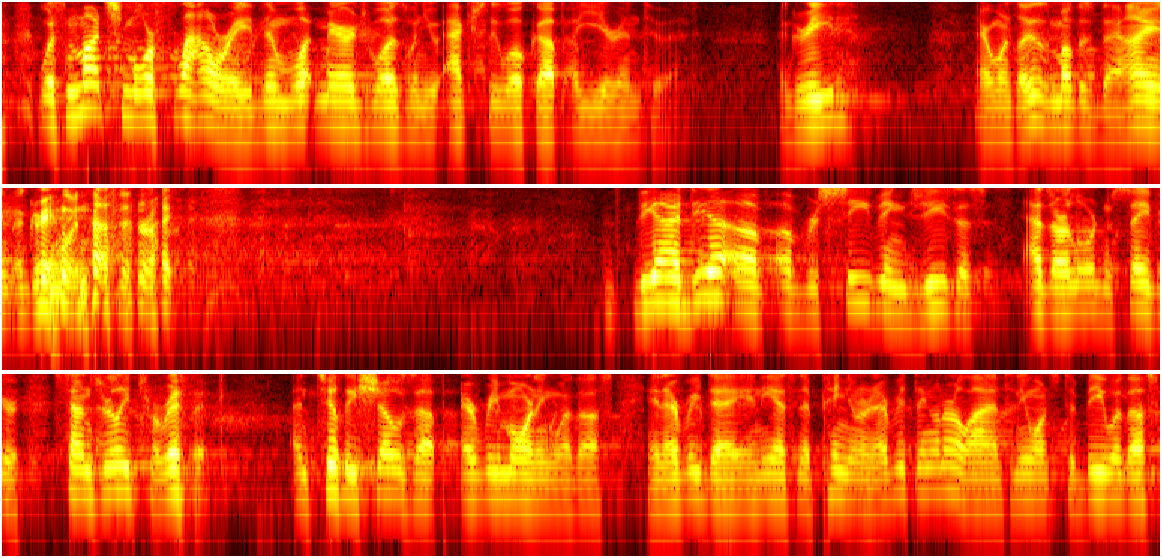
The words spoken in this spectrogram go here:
was much more flowery than what marriage was when you actually woke up a year into it. Agreed? Everyone's like, this is Mother's Day. I ain't agreeing with nothing, right? The idea of, of receiving Jesus as our Lord and Savior sounds really terrific until He shows up every morning with us and every day, and He has an opinion on everything in our lives, and He wants to be with us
